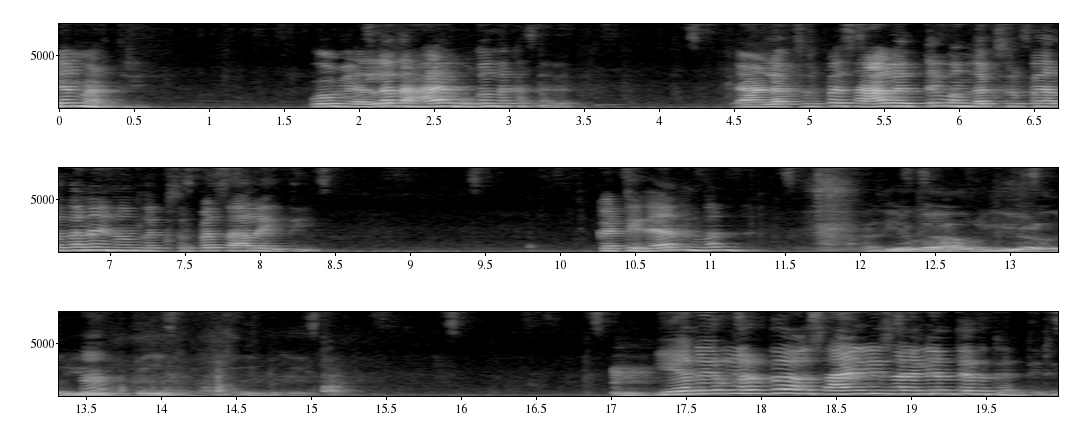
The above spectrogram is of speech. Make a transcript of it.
ಏನು ಮಾಡ್ತೀರಿ? ಹೋಗ್ಲಿ ಎಲ್ಲದ ಹಾಯ್ ಹೋಗಲ್ದಕತ್ತಾರೆ ಎರಡು ಲಕ್ಷ ರೂಪಾಯಿ ಸಾಲ ಐತಿ ಒಂದು ಲಕ್ಷ ರೂಪಾಯಿ ಅರ್ಧನ ಇನ್ನೊಂದು ಲಕ್ಷ ರೂಪಾಯಿ ಸಾಲ ಐತಿ. ಕಟ್ಟಿದೆ ಏನಿರ್ಲಾರ್ದ ಬಂದು. ಅದು ಅಂತ ಅವ್ರಿಗೆ ಅಂತೀರಿ ಏನು ಉಪಯೋಗ ಇಲ್ಲ. ಅದಕ್ಕೆ ಬೇಕಾಗಿತ್ತು. ಏನು ಇರ್ಲಾರ್ದ ಸಾಯ್ಲಿ ಸಾಯ್ಲಿ ಅಂತ ಎದಕ್ಕೆ ಅಂತೀರಿ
